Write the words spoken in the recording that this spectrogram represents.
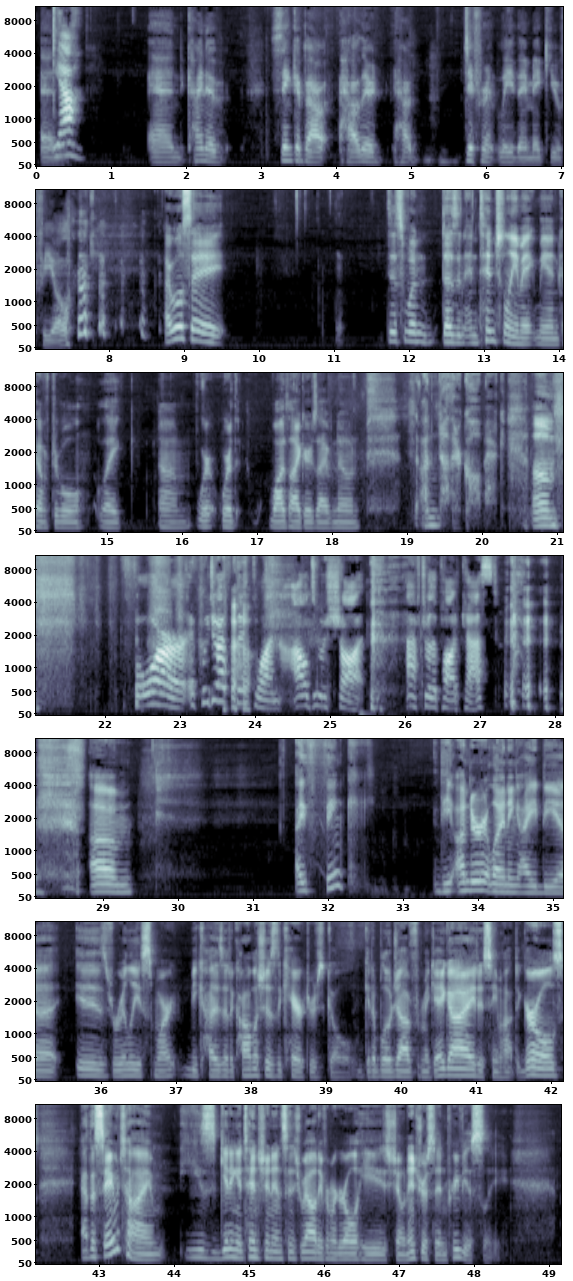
And yeah, and kind of think about how they're how differently they make you feel. I will say this one doesn't intentionally make me uncomfortable like um where where the wild tigers I've known. Another callback. Um four. If we do a fifth one, I'll do a shot after the podcast. um I think the underlining idea is really smart because it accomplishes the character's goal. Get a blowjob from a gay guy to seem hot to girls. At the same time, he's getting attention and sensuality from a girl he's shown interest in previously.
